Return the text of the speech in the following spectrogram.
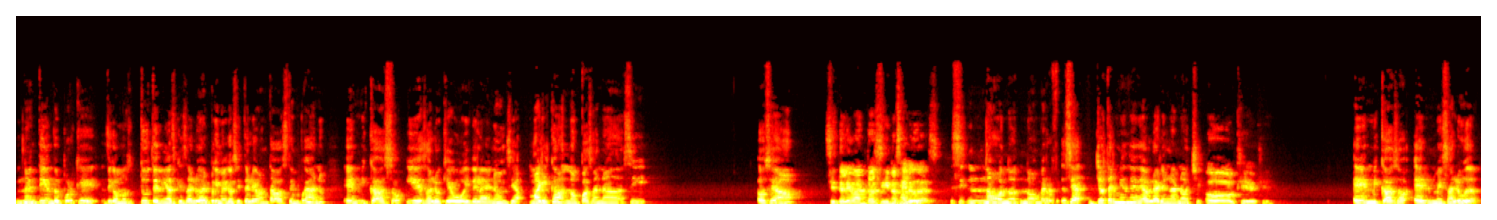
No entiendo por qué, digamos, tú tenías que saludar primero si te levantabas temprano. En mi caso, y es a lo que voy de la denuncia, marica, no pasa nada si... O sea, Si te levantas y no saludas. si- no, no, no me refiero... O sea, yo terminé de hablar en la noche. Ok, ok. En mi caso, él me saluda,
